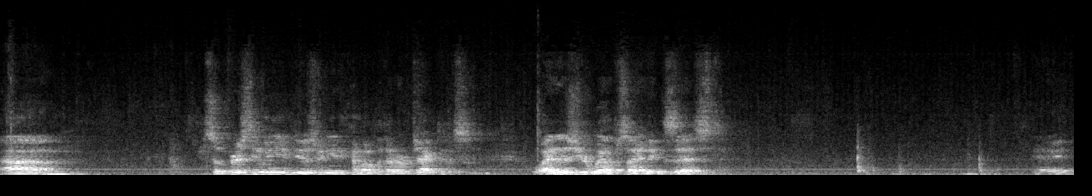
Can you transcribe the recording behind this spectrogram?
Um, So first thing we need to do is we need to come up with our objectives. Why does your website exist? Okay,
